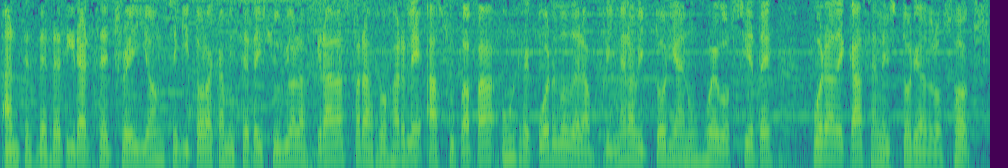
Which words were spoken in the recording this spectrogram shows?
Antes de retirarse, Trey Young se quitó la camiseta y subió a las gradas para arrojarle a su papá un recuerdo de la primera victoria en un juego 7 fuera de casa en la historia de los Hawks.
